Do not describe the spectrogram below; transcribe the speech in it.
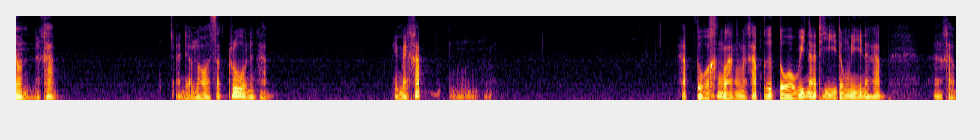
นนนะครับเดี๋ยวรอสักครู่นะครับ เห็นไหมครับครับ ตัวข้างหลังนะครับ คือตัววินาทีตรงนี้นะครับนะครับ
